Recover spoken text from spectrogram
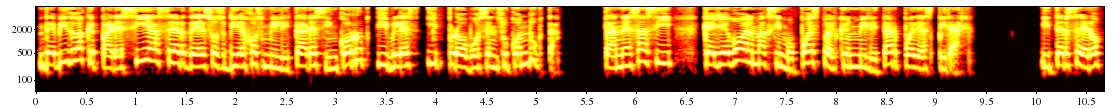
debido a que parecía ser de esos viejos militares incorruptibles y probos en su conducta. Tan es así que llegó al máximo puesto al que un militar puede aspirar. Y tercero,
